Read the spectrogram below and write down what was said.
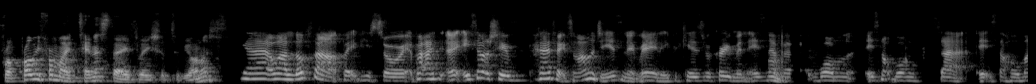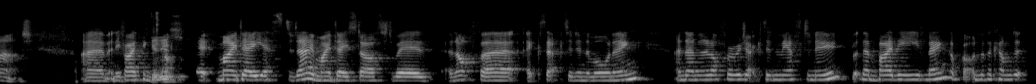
from probably from my tennis days, Lysha, to be honest. Yeah, well, I love that bit of your story. But I, it's actually a perfect analogy, isn't it? Really, because recruitment is hmm. never mm. one. It's not one set. It's the whole match. Um, and if I think it about it, my day yesterday, my day started with an offer accepted in the morning and then an offer rejected in the afternoon. But then by the evening, I've got another candidate,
